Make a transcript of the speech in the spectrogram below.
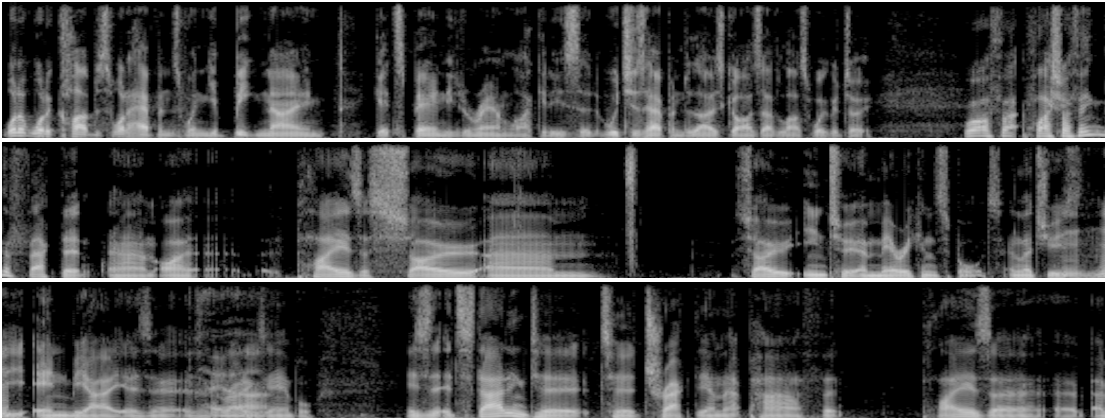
What are, what are clubs? What happens when your big name gets bandied around like it is, which has happened to those guys over the last week or two? Well, Flash, I think the fact that um, I players are so um, so into American sports, and let's use the NBA as a as a They great example, is that it's starting to to track down that path that players are, are,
